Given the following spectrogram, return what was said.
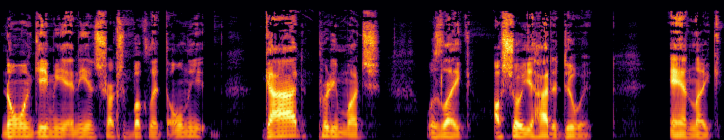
No one gave me any instruction booklet. The only God pretty much was like, I'll show you how to do it. And like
